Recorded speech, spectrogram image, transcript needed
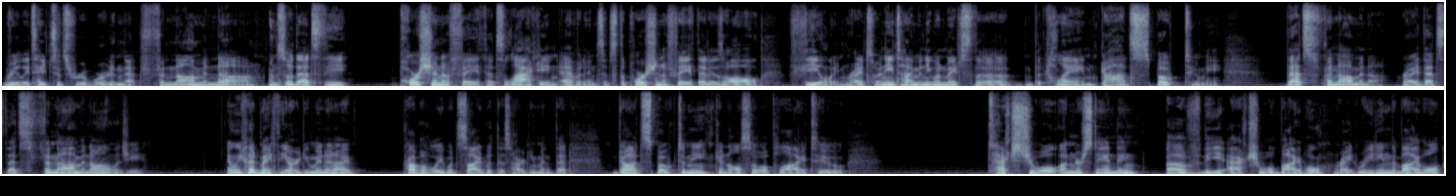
really takes its root word in that phenomena. And so that's the portion of faith that's lacking evidence. It's the portion of faith that is all feeling, right? So anytime anyone makes the the claim, God spoke to me, that's phenomena, right? That's that's phenomenology. And we could make the argument, and I probably would side with this argument, that God spoke to me can also apply to textual understanding of the actual Bible, right? Reading the Bible,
